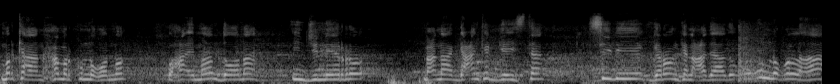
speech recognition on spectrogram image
marka aan xamar ku noqonno waxaa imaan doona injineero macnaha gacan ka geysta sidii garoonkan cadaado uu u noqon lahaa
